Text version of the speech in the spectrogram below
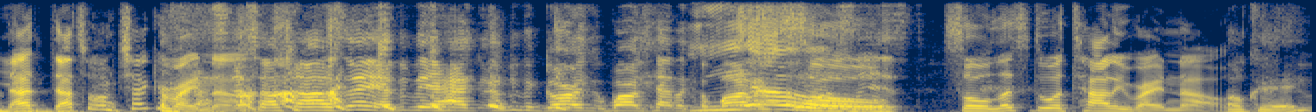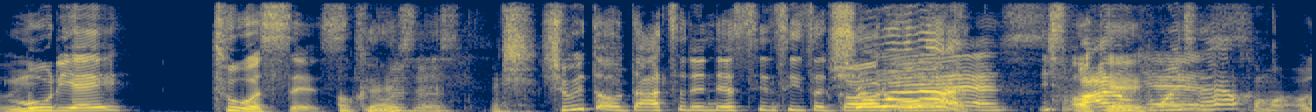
That, that's what I'm checking right now. That's now. what I'm trying to say. I think they had. I think the guard watch had a combined Yo. four So, assists. so let's do a tally right now. Okay. Mudiay, 2 assists. Okay. Should we throw Dotson in there since he's a guard? Sure, guard? why or- not? Yes. You spotted Okay. him points Yes. now. Come on.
